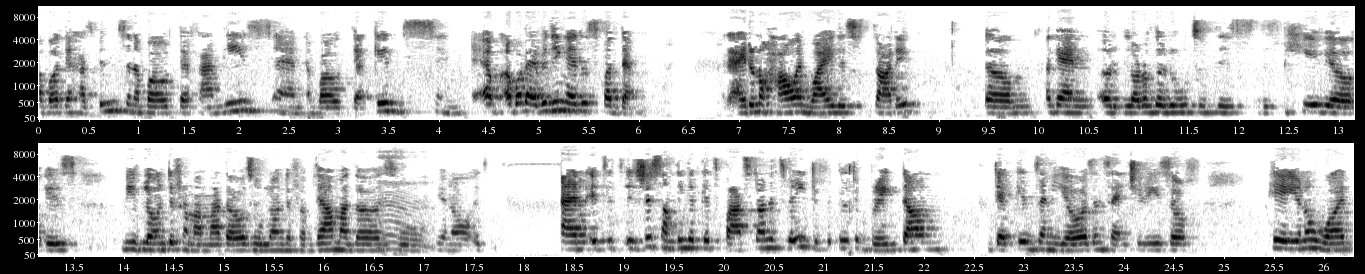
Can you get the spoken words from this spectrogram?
about their husbands and about their families and about their kids and about everything else but them. I don't know how and why this started um, again, a lot of the roots of this this behavior is we've learned it from our mothers, who learned it from their mothers, mm. who hmm. you know, it's, and it's, it's it's just something that gets passed on. It's very difficult to break down decades and years and centuries of, hey, you know what?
